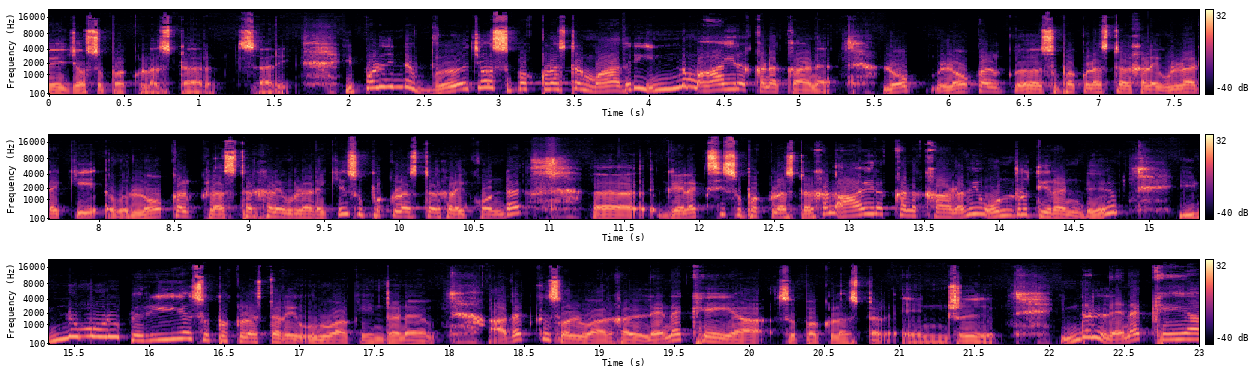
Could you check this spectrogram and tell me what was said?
வேஜோ சூப்பர் கிளஸ்டர் சரி இப்பொழுது இந்த வேர்ஜோ சூப்பர் கிளஸ்டர் மாதிரி இன்னும் ஆயிரக்கணக்கான லோ லோக்கல் சூப்பர் கிளஸ்டர்களை உள்ளடக்கி லோக்கல் கிளஸ்டர்களை உள்ளடக்கி சூப்பர் கிளஸ்டர்களை கொண்ட கெலக்ஸி சூப்பர் கிளஸ்டர்கள் ஆயிரக்கணக்கானவை ஒன்று திரண்டு இன்னும் ஒரு பெரிய சூப்பர் கிளஸ்டரை உருவாக்குகின்றன. அதற்கு சொல்வார்கள் லெனகேயா சூப்பர் கிளஸ்டர் என்று. இந்த லெனகேயா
